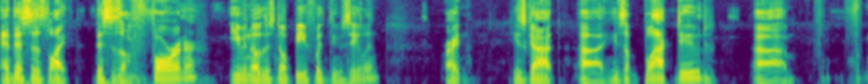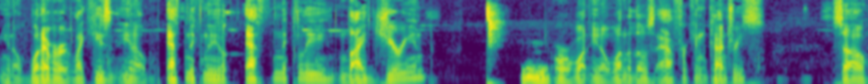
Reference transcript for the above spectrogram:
and this is like, this is a foreigner, even though there's no beef with New Zealand, right? He's got, uh, he's a black dude, uh, f- you know, whatever, like he's, you know, ethnically, ethnically Nigerian or one, you know, one of those African countries. So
